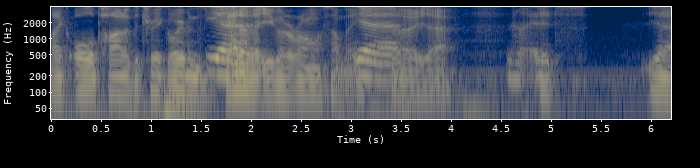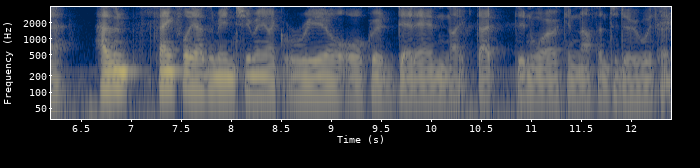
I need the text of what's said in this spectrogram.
like all a part of the trick, or even it's Yeah. better that you got it wrong or something. Yeah. So yeah, Nice. it's yeah hasn't thankfully hasn't been too many like real awkward dead end like that didn't work and nothing to do with it.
